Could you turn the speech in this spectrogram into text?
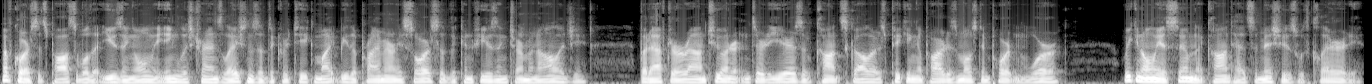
Of course, it's possible that using only English translations of the critique might be the primary source of the confusing terminology, but after around 230 years of Kant scholars picking apart his most important work, we can only assume that Kant had some issues with clarity.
